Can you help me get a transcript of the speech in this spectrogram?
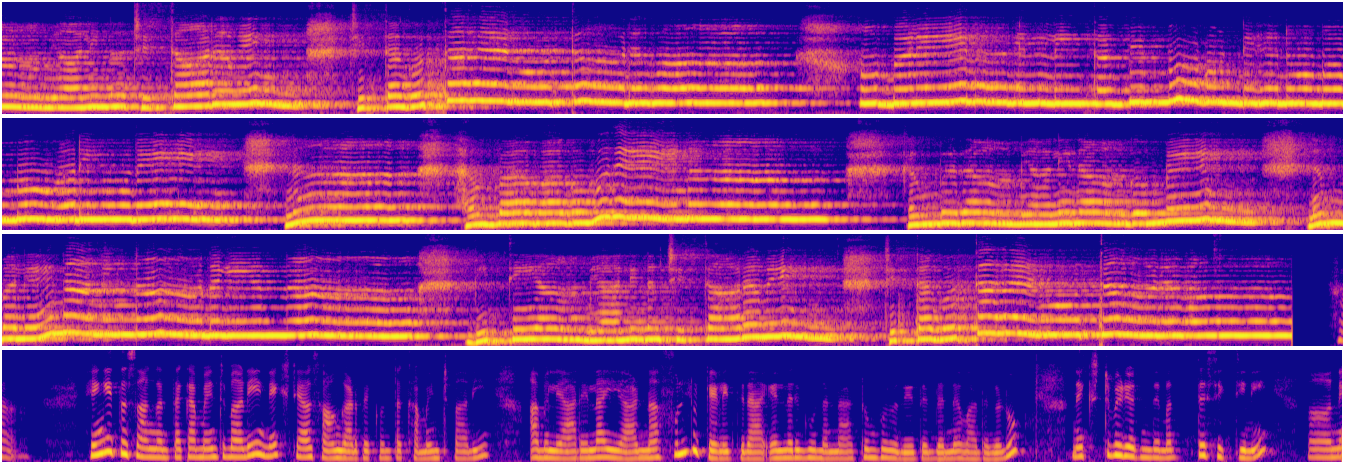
ಮ್ಯಾಲಿನ ಚಿತ್ತಾರವೇ ಚಿತ್ತ ಗೊತ್ತ ನಾ ಹಬ್ಬವಾಗುವುದೇ ನಾ ಕಂಬದ ಮ್ಯಾಲಿನ ಗೊಂಬೆ ನಂಬಲೇ ನಾನಿನ್ನ ನಗೆಯನ್ನ ಭಿತ್ತಿಯ ಮ್ಯಾಲಿನ ಚಿತ್ತಾರವೇ ಚಿತ್ತ ಗೊತ್ತ ಹೇಳುತ್ತಾರವಾ ಹಾಂ ಹೆಂಗಿತ್ತು ಸಾಂಗ್ ಅಂತ ಕಮೆಂಟ್ ಮಾಡಿ. ನೆಕ್ಸ್ಟ್ ಯಾವ ಸಾಂಗ್ ಆಡಬೇಕು ಅಂತ ಕಮೆಂಟ್ ಮಾಡಿ. ಆಮೇಲೆ ಯಾರೆಲ್ಲ ಈ ಹಾಡನ್ನ ಫುಲ್ಲು ಕೇಳಿದ್ದೀರಾ ಎಲ್ಲರಿಗೂ ನನ್ನ ತುಂಬು ಹೃದಯದ ಧನ್ಯವಾದಗಳು. ನೆಕ್ಸ್ಟ್ ವಿಡಿಯೋದಿಂದ ಮತ್ತೆ ಸಿಗ್ತೀನಿ.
